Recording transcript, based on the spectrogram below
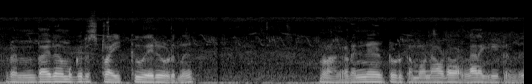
ഇവിടെ എന്തായാലും നമുക്കൊരു സ്ട്രൈക്ക് വരും ഇവിടുന്ന്. നമ്മൾ അങ്ങനെ തന്നെ ഇട്ട് കൊടുക്കാൻ പോകണം അവിടെ വെള്ളം ഇളക്കിയിട്ടുണ്ട്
